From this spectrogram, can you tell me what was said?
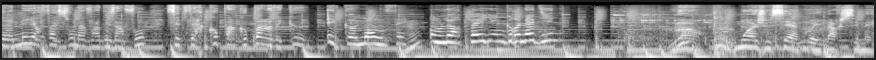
que la meilleure façon d'avoir des infos, c'est de faire copain-copain avec eux. Et comment on fait On leur paye une grenadine Non, moi je sais à quoi ils marchent ces mecs.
